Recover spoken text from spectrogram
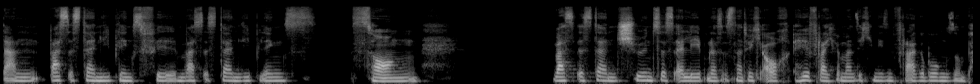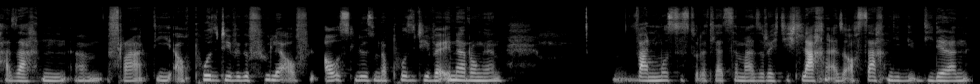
Dann, was ist dein Lieblingsfilm? Was ist dein Lieblingssong? Was ist dein schönstes Erlebnis? Ist natürlich auch hilfreich, wenn man sich in diesem Fragebogen so ein paar Sachen, ähm, fragt, die auch positive Gefühle auf auslösen oder positive Erinnerungen wann musstest du das letzte Mal so richtig lachen? Also auch Sachen, die, die dir dann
